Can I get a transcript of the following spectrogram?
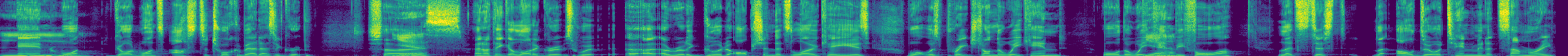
Mm. and what God wants us to talk about as a group. So, Yes. and I think a lot of groups were a, a really good option that's low key is what was preached on the weekend or the weekend Yeah. before. Let's just, let, I'll do a 10 minute summary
